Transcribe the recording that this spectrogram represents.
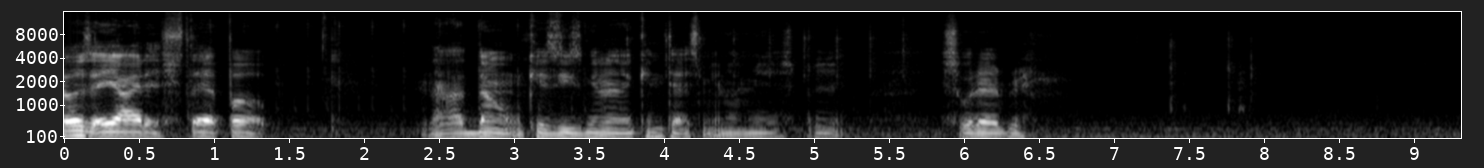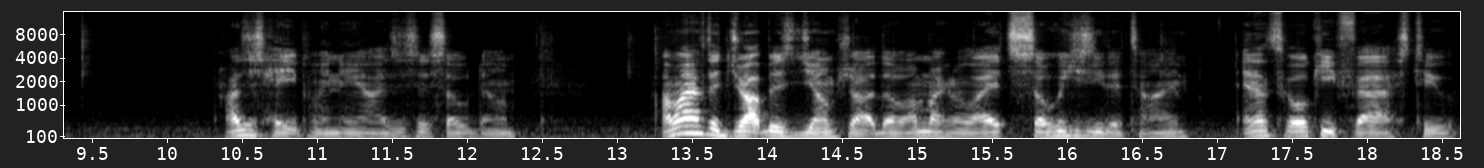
Tell his AI to step up. Nah, I don't, because he's going to contest me on this, but it's whatever. I just hate playing AIs. This is so dumb. I might have to drop this jump shot, though. I'm not going to lie. It's so easy to time. And it's low-key fast, too.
